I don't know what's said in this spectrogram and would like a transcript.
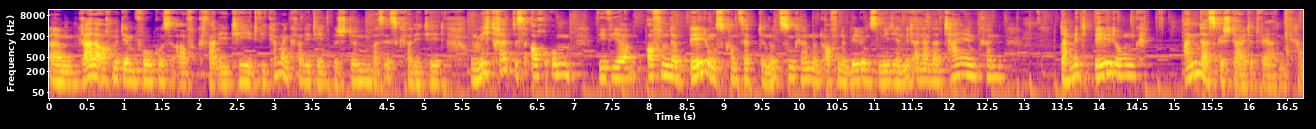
ähm, gerade auch mit dem Fokus auf Qualität. Wie kann man Qualität bestimmen? Was ist Qualität? Und mich treibt es auch um, wie wir offene Bildungskonzepte nutzen können und offene Bildungsmedien miteinander teilen können, damit Bildung anders gestaltet werden kann,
